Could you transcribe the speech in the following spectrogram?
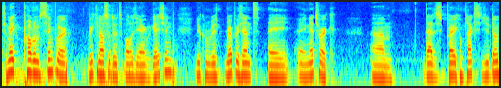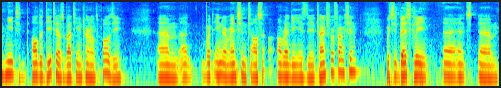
to make problems simpler, we can also do topology aggregation. You can re represent a a network um, that is very complex. You don't need all the details about the internal topology. Um, uh, what Inder mentioned also already is the transfer function, which is basically uh, um,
